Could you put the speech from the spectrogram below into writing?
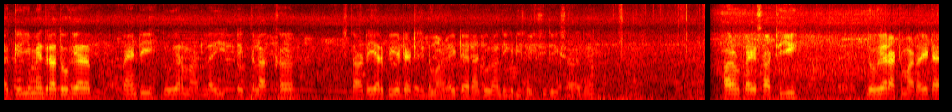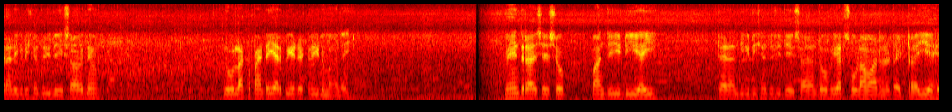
ਅੱਗੇ ਜੀ ਮਹਿੰਦਰਾ 2065 ਜੀ 2000 ਮਾਡਲ ਹੈ ਜੀ 1 ਲੱਖ 67000 ਰੁਪਏ ਟਰੈਕਟਰ ਦੀ ਡਿਮਾਂਡ ਹੈ ਟਾਇਰਾਂ ਟੂਰਾਂ ਦੀ ਕੰਡੀਸ਼ਨ ਤੁਸੀਂ ਦੇਖ ਸਕਦੇ ਹੋ। ਫਾਰਮ ਟਰੈਕ 60 ਜੀ 2008 ਮਾਡਲ ਹੈ ਟਾਇਰਾਂ ਦੀ ਕੰਡੀਸ਼ਨ ਤੁਸੀਂ ਦੇਖ ਸਕਦੇ ਹੋ। 2 ਲੱਖ 65000 ਰੁਪਏ ਟਰੈਕਟਰ ਦੀ ਡਿਮਾਂਡ ਹੈ ਜੀ। ਮਹਿੰਦਰਾ 605 ਜੀ DI ਟਾਇਰਾਂ ਦੀ ਕੰਡੀਸ਼ਨ ਤੁਸੀਂ ਦੇਖ ਸਕਦੇ ਹੋ 2016 ਮਾਡਲ ਟਰੈਕਟਰ ਹੈ ਜੀ ਇਹ।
